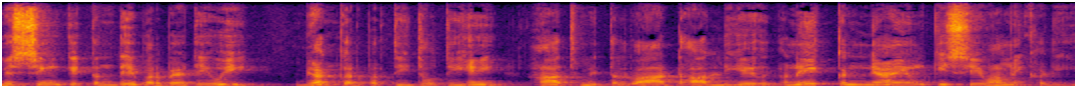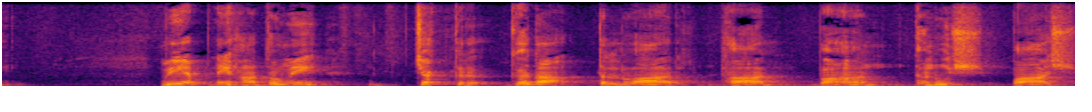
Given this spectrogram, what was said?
वे सिंह के कंधे पर बैठी हुई भयंकर प्रतीत होती हैं। हाथ में तलवार ढाल लिए हुए अनेक कन्याएँ उनकी सेवा में खड़ी हैं। वे अपने हाथों में चक्र, गदा तलवार, ढाल वाहन धनुष, पाश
